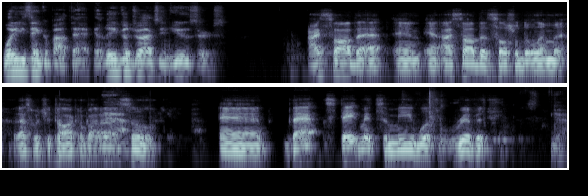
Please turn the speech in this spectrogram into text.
What do you think about that? Illegal drugs and users. I saw that and, and I saw the social dilemma. That's what you're talking about, yeah. I assume. And that statement to me was riveting. Yeah.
